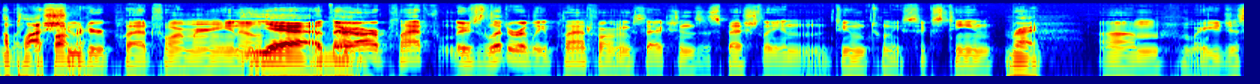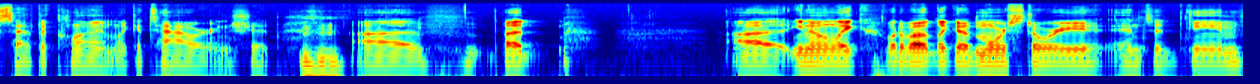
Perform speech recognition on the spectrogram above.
like platformer. shooter platformer. You know. Yeah. But there no. are platform. There's literally platforming sections, especially in Doom 2016 Right. um, where you just have to climb like a tower and shit. hmm Uh, but uh, you know, like what about like a more story-oriented game?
